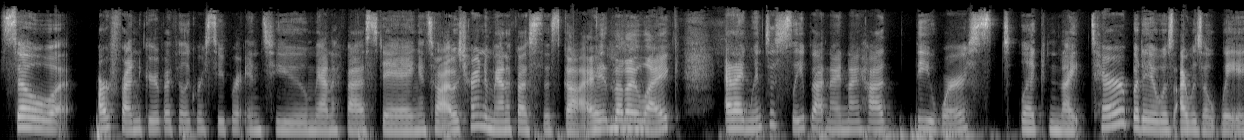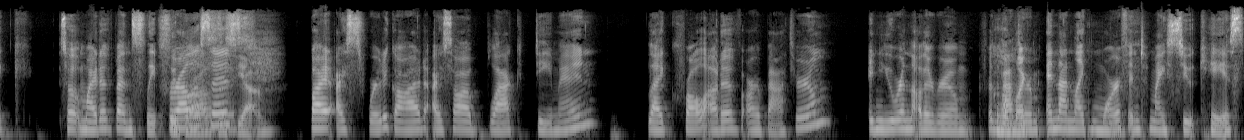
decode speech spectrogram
So our friend group, I feel like we're super into manifesting. And so I was trying to manifest this guy that I Mhm. like. And I went to sleep that night and I had the worst like night terror, but it was I was awake. So it might have been sleep, Sleep paralysis. Yeah, But I swear to God, I saw a black demon like crawl out of our bathroom. And you were in the other room for the Oh my- bathroom, and then like morph into my suitcase.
